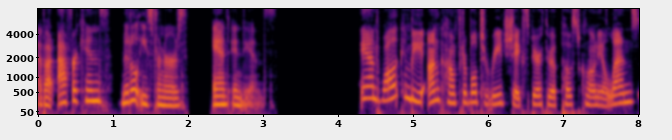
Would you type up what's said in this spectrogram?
about Africans, Middle Easterners, and Indians. And while it can be uncomfortable to read Shakespeare through a post colonial lens,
